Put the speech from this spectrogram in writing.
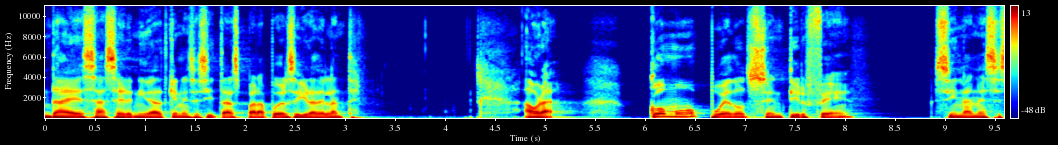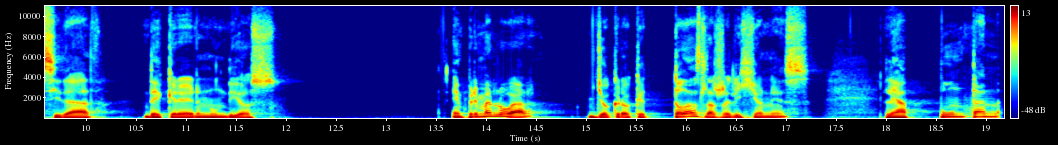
da esa serenidad que necesitas para poder seguir adelante. Ahora, ¿cómo puedo sentir fe sin la necesidad de creer en un Dios? En primer lugar, yo creo que todas las religiones le apuntan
